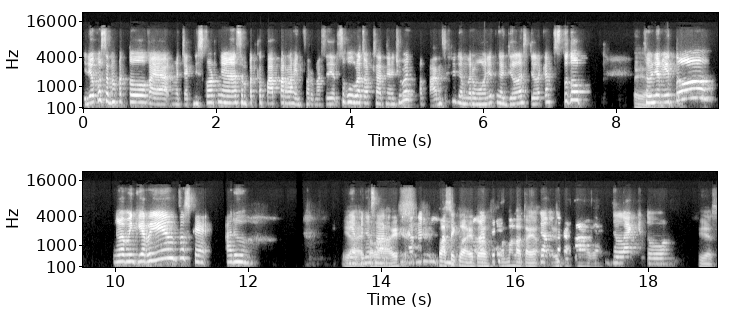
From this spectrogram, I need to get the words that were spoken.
jadi aku sempet tuh kayak ngecek Discordnya, sempet kepapar lah informasinya. Terus aku lihat websitenya, cuma yeah. apaan sih gambar monyet nggak jelas, jelek kan tutup. Yeah. Semenjak itu nggak mikirin, terus kayak, aduh, ya, ya penyesalan. Klasik lah itu, sama lah kayak jelek itu. Yes.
